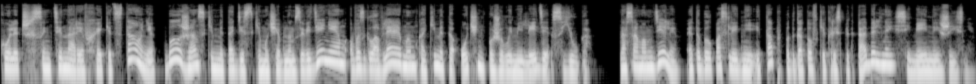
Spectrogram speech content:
Колледж Сантинария в Хэкетстауне был женским методистским учебным заведением, возглавляемым какими-то очень пожилыми леди с юга. На самом деле, это был последний этап подготовки к респектабельной семейной жизни.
